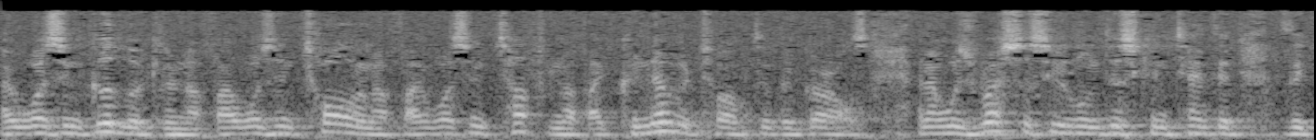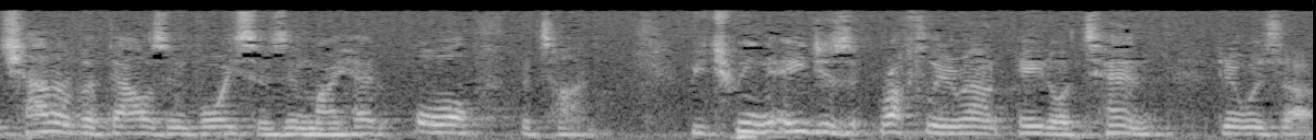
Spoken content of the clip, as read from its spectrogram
I wasn't good looking enough. I wasn't tall enough. I wasn't tough enough. I could never talk to the girls. And I was restless, evil, and discontented. The chatter of a thousand voices in my head all the time. Between ages roughly around eight or ten, there was a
